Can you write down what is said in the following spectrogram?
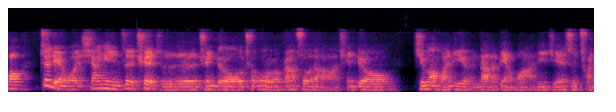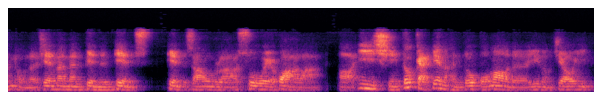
好，这点我相信，这确实全球从我刚刚说的啊，全球经贸环境有很大的变化。以前是传统的，现在慢慢变成电子电子商务啦、数位化啦，啊，疫情都改变了很多国贸的一种交易。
